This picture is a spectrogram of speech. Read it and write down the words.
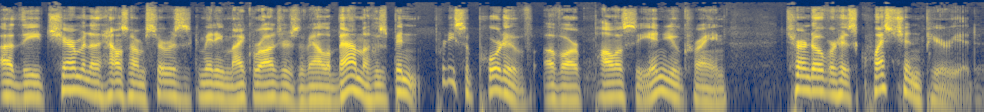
uh, the chairman of the House Armed Services Committee, Mike Rogers of Alabama, who's been pretty supportive of our policy in Ukraine, turned over his question period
